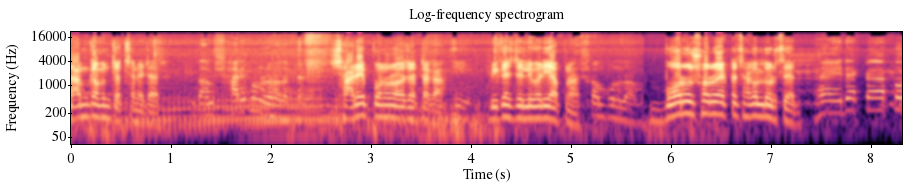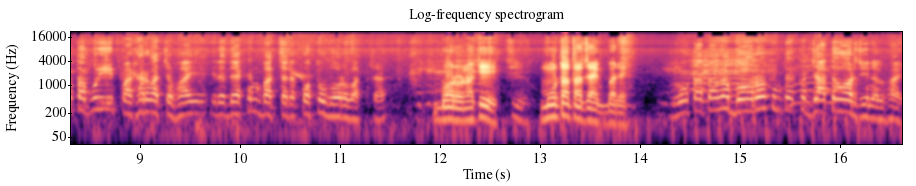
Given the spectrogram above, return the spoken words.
দাম কেমন চাচ্ছেন এটার? দাম সাড়ে পনেরো হাজার টাকা। সাড়ে পনেরো হাজার টাকা। বিকাশ ডেলিভারি আপনার? সম্পূর্ণ বড় সড়ো একটা ছাগল ধরছেন? হ্যাঁ এটা একটা তোতাপুরি পাঠার বাচ্চা ভাই। এটা দেখেন বাচ্চাটা কত বড় বাচ্চা। বড় নাকি? মোটা তাজা একবারে। মোটা তাজা বড় কিন্তু একটা জাতে অরিজিনাল ভাই।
